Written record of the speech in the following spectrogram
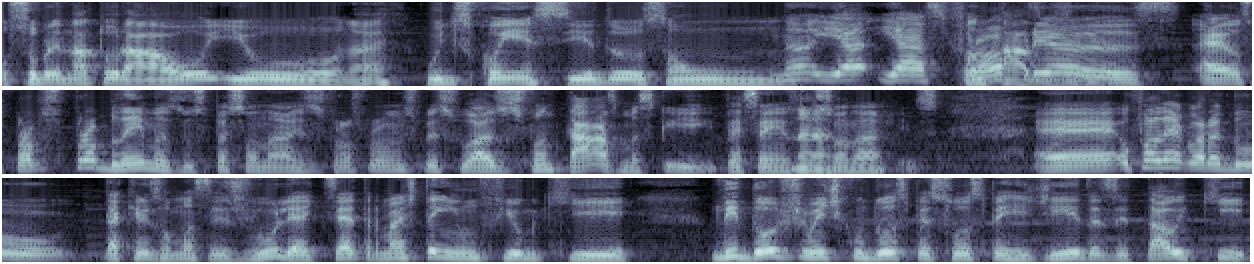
o sobrenatural e o, né, o desconhecido são... Não, e, a- e as próprias. É, os próprios problemas dos personagens, os próprios problemas pessoais, os fantasmas que perseguem os É. personagens. É, eu falei agora do daqueles romances Júlia, etc., mas tem um filme que lidou justamente com duas pessoas perdidas e tal, e que.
